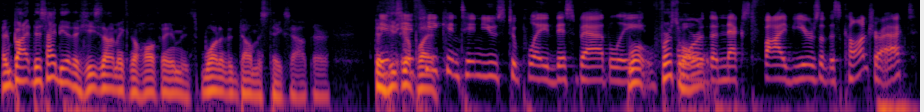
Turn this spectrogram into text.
And by this idea that he's not making the Hall of Fame is one of the dumbest takes out there. If, if he continues to play this badly Well, first of for all- the next five years of this contract,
